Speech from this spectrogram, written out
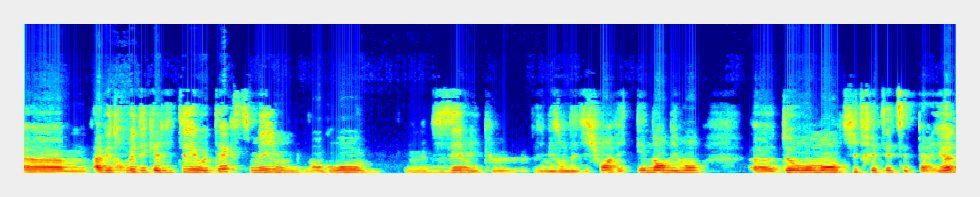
euh, avaient trouvé des qualités au texte, mais en gros me disaient mais que les maisons d'édition avaient énormément euh, de romans qui traitaient de cette période.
